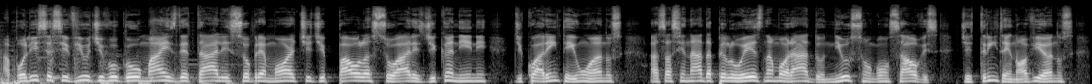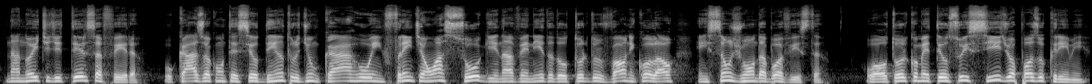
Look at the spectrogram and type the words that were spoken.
A Polícia Civil divulgou mais detalhes sobre a morte de Paula Soares de Canini, de 41 anos, assassinada pelo ex-namorado Nilson Gonçalves, de 39 anos, na noite de terça-feira. O caso aconteceu dentro de um carro em frente a um açougue na Avenida Doutor Durval Nicolau, em São João da Boa Vista. O autor cometeu suicídio após o crime.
